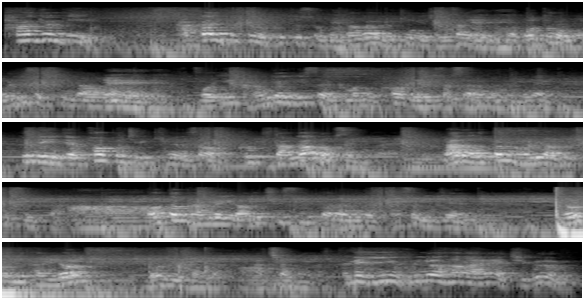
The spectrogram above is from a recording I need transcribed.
타격이 가까이 붙으면 붙을수록 부담감을 느끼는 게 정상이거든요. 예, 예. 보통은 멀리서 친다. 예, 예, 예. 뭐 이 간격이 있어야 그만큼 파워가 낼수 있다는 거기 때문에. 근데 이제 파워펀치 익히면서 그 부담감을 없애는 거예요. 나는 어떤 거리라도 칠 수 있다. 아. 어떤 간격이라도 칠 수 있다라는 걸 계속 이제 여기 단련, 여기 단련 같이 하는 거죠. 근데 이 훈련 하나에 지금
